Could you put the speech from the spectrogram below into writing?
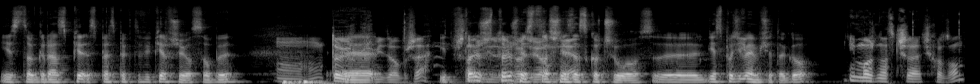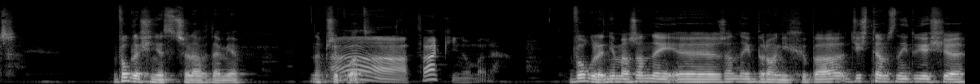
jest to gra z, z perspektywy pierwszej osoby. Mhm, to już e, brzmi dobrze. I to już, to już mnie strasznie mnie. zaskoczyło. E, nie spodziewałem się tego. I można strzelać chodząc? W ogóle się nie strzela w demie. Na przykład. A, taki numer. W ogóle nie ma żadnej, e, żadnej broni chyba. Gdzieś tam znajduje się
